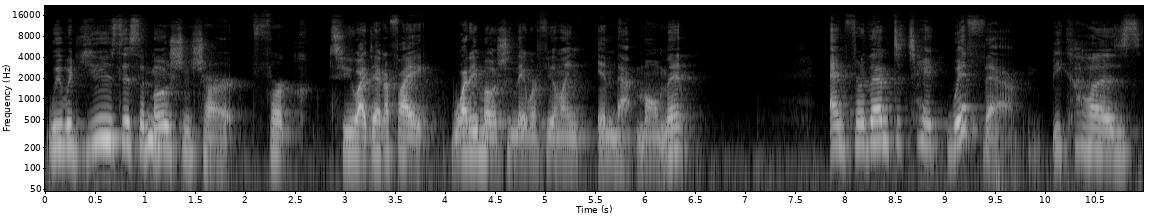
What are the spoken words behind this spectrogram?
we would use this emotion chart for to identify what emotion they were feeling in that moment and for them to take with them because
